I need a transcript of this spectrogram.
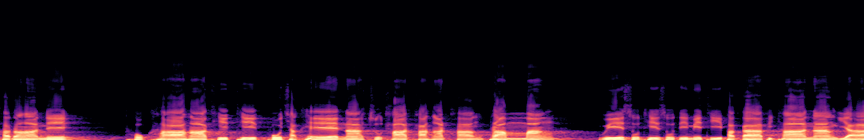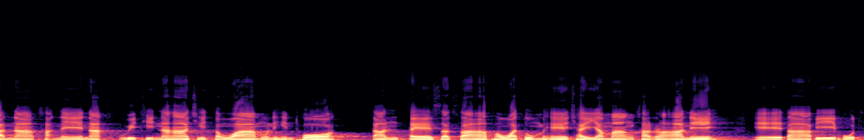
คารานิทุกขาหาทิทิภูชะเคนะสุธาทหัตถังพรหมัง วิสุทธิสุติมิธีภกาพิธานางยานาคะเนนะวิธินาชิตวามุนินโท ตันเตสสาภวตุเมชัยมังคารานิเอตาปีพุทธ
